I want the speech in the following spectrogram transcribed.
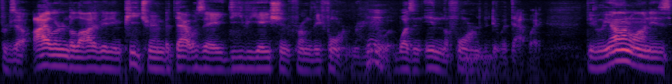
for example, I learned a lot of it in Pi Chuan, but that was a deviation from the form, right? Hmm. It wasn't in the form to do it that way. The Lian Huan is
